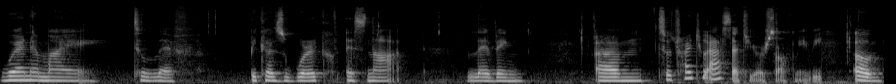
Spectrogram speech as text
when am I to live? Because work is not living. Um, so try to ask that to yourself, maybe. Oh,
